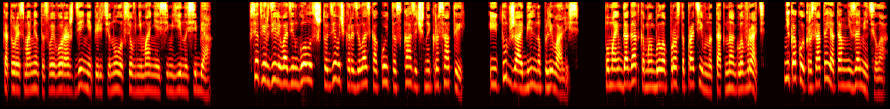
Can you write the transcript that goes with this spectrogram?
которое с момента своего рождения перетянуло все внимание семьи на себя. Все твердили в один голос, что девочка родилась какой-то сказочной красоты, и тут же обильно плевались. По моим догадкам, им было просто противно так нагло врать. Никакой красоты я там не заметила.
